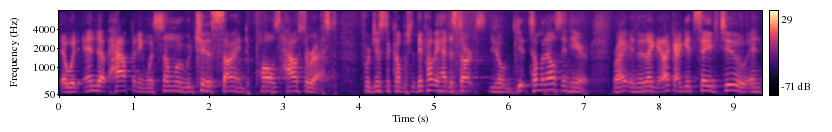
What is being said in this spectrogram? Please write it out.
that would end up happening when someone would get assigned to paul's house arrest for just a couple they probably had to start you know get someone else in here right? And like that guy gets saved too. And,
